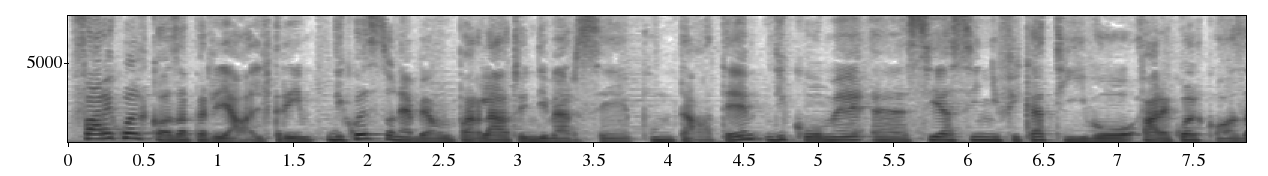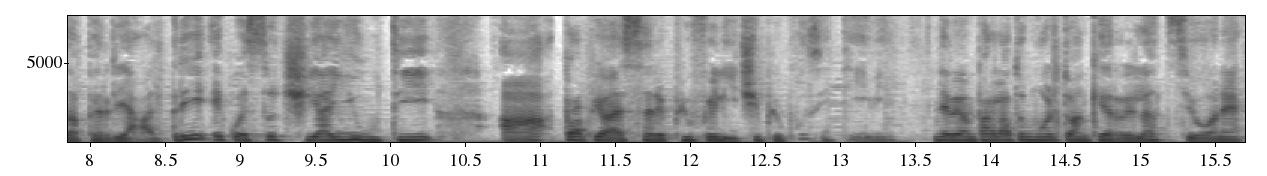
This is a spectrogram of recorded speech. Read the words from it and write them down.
fare qualcosa per gli altri. Di questo ne abbiamo parlato parlato in diverse puntate di come eh, sia significativo fare qualcosa per gli altri e questo ci aiuti a proprio essere più felici, più positivi. Ne abbiamo parlato molto anche in relazione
